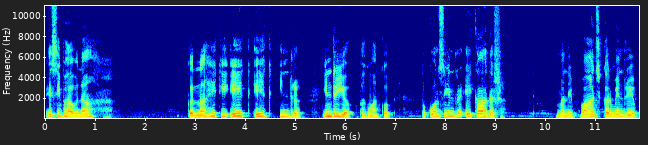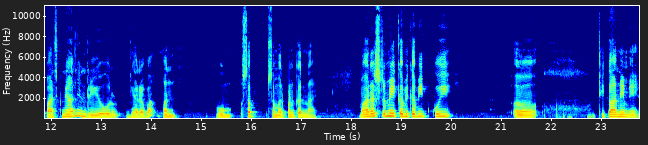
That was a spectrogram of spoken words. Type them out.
ऐसी भावना करना है कि एक एक इंद्र, इंद्रिय भगवान को तो कौन सी इंद्र? एकादश। माने पाँच कर्मेंद्रिय, पाँच ज्ञान इंद्रिय और ग्यारहवा मन। वो सब समर्पण करना है। महाराष्ट्र में कभी कभी कोई ठिकाने में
